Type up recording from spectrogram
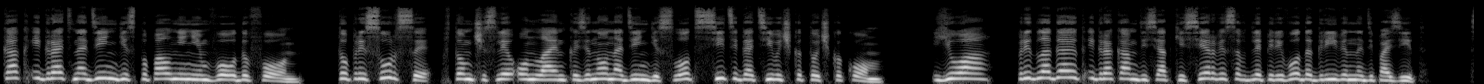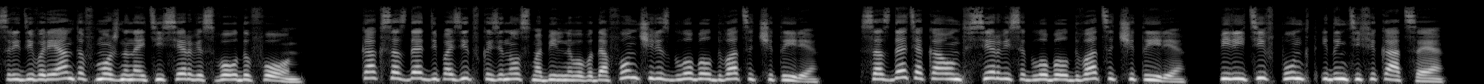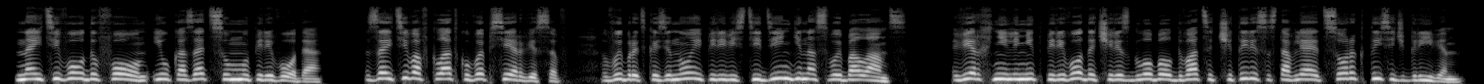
Как играть на деньги с пополнением Vodafone? Топ-ресурсы, в том числе онлайн-казино на деньги слот с ситигативочка.ком. ЮА предлагают игрокам десятки сервисов для перевода гривен на депозит. Среди вариантов можно найти сервис Vodafone. Как создать депозит в казино с мобильного Vodafone через Global 24? Создать аккаунт в сервисе Global 24. Перейти в пункт «Идентификация». Найти Vodafone и указать сумму перевода. Зайти во вкладку веб-сервисов, выбрать казино и перевести деньги на свой баланс. Верхний лимит перевода через Global 24 составляет 40 тысяч гривен.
